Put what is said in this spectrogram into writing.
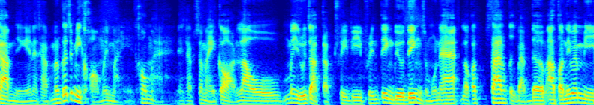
กรรมอย่างเงี้ยนะครับมันก็จะมีของใหม่ๆเข้ามานะครับสมัยก่อนเราไม่รู้จักกับ 3D printing building สมมุตินะฮะเราก็สร้างตึกแบบเดิมเอาตอนนี้มันมี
